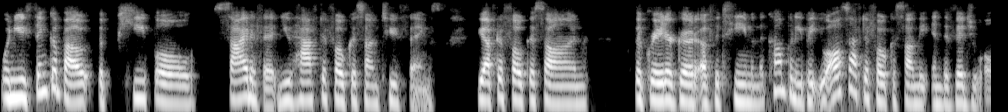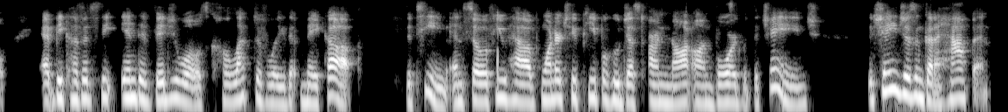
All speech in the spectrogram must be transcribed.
when you think about the people side of it, you have to focus on two things you have to focus on the greater good of the team and the company, but you also have to focus on the individual eh, because it's the individuals collectively that make up the team. And so if you have one or two people who just are not on board with the change, the change isn't going to happen.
